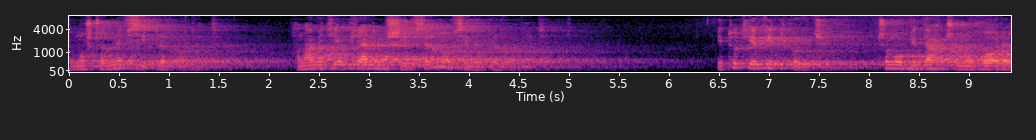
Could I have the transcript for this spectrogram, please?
Тому що не всі приходять. А навіть є п'ять мшів, все одно всі не приходять. І тут є відповідь, чому біда, чому горе,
